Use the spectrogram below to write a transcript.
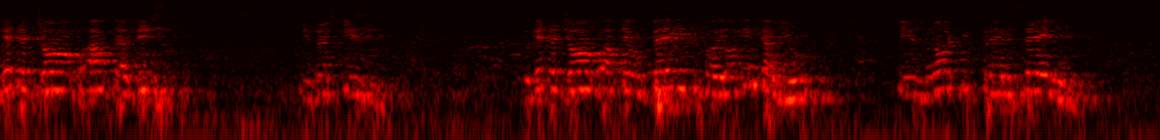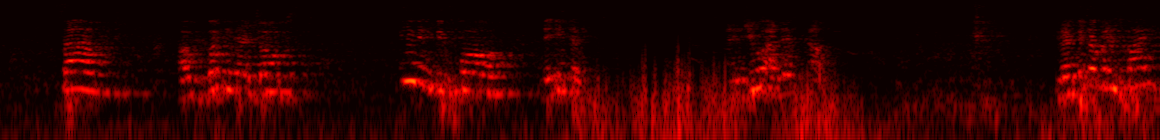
get a job after this is not easy. To get a job after you paid for your interview is not plain sailing. Some have gotten their jobs even before the interview, and you are left out. You are better qualified,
